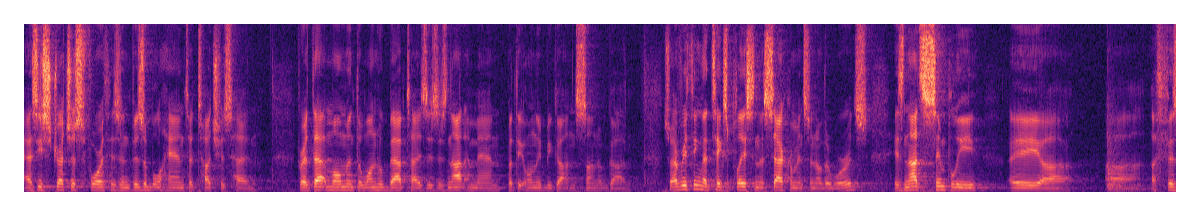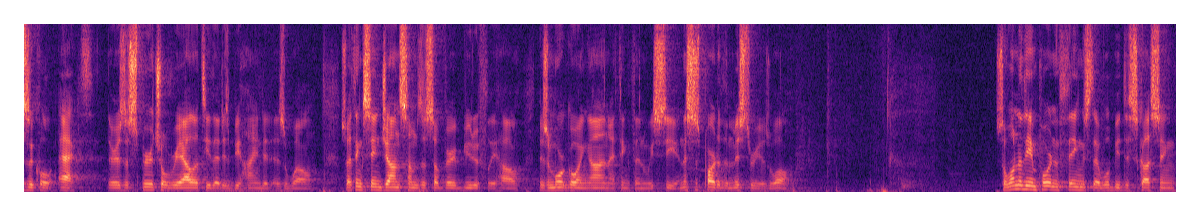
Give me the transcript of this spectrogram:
as he stretches forth his invisible hand to touch his head. For at that moment, the one who baptizes is not a man, but the only begotten Son of God. So everything that takes place in the sacraments, in other words, is not simply a, uh, uh, a physical act. There is a spiritual reality that is behind it as well. So I think St. John sums this up very beautifully how there's more going on, I think, than we see. And this is part of the mystery as well. So, one of the important things that we'll be discussing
